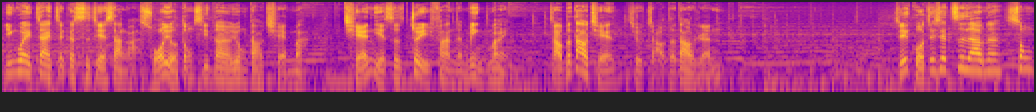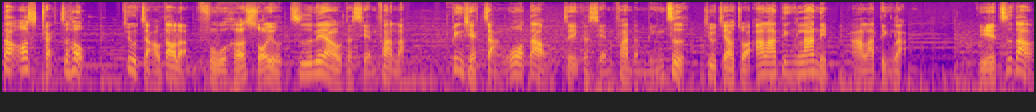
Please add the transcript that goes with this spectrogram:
因为在这个世界上啊，所有东西都要用到钱嘛，钱也是罪犯的命脉，找得到钱就找得到人。结果这些资料呢送到 Australia 之后，就找到了符合所有资料的嫌犯了。并且掌握到这个嫌犯的名字就叫做阿拉丁拉尼阿拉丁了，也知道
